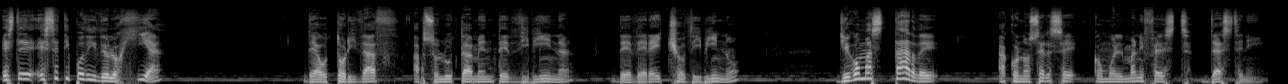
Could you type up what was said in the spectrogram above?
Este, este tipo de ideología de autoridad absolutamente divina, de derecho divino, llegó más tarde a conocerse como el Manifest Destiny.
